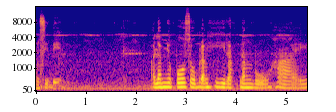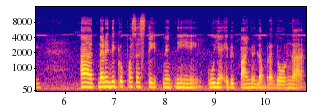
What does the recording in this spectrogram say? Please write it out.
NC din. Alam niyo po sobrang hirap ng buhay. At narinig ko pa sa statement ni Kuya Epifanio Labrador na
